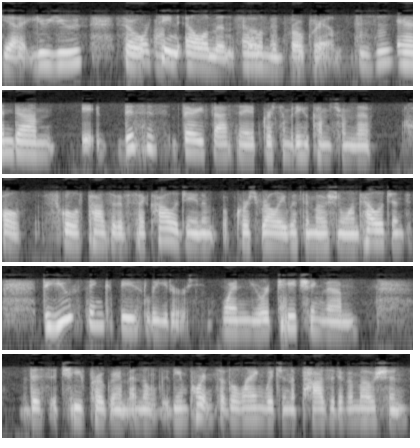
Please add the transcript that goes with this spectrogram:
Yes. that you use. So um, 14 elements, elements, of the program. hmm And um, it, this is very fascinating. Of course, somebody who comes from the whole school of positive psychology, and of course, really with emotional intelligence. Do you think these leaders, when you're teaching them this Achieve program and the, the importance of the language and the positive emotion,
